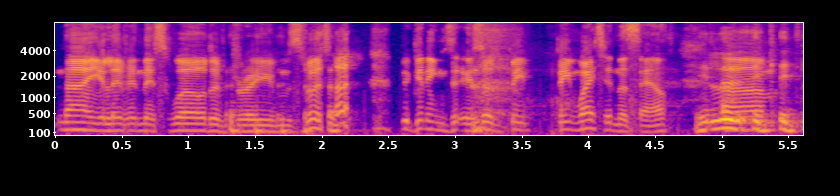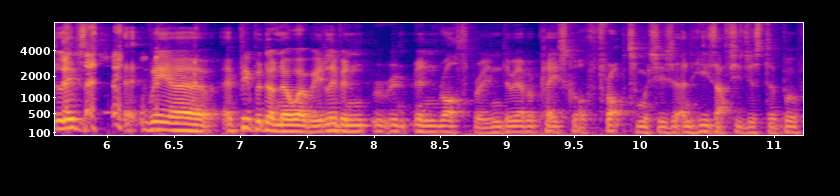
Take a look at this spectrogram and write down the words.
now you live in this world of dreams but beginning to it's been, been wet in the south It, li- Um, it, it lives. We uh, people don't know where we live in in Rothbury, and we have a place called Thropton, which is, and he's actually just above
